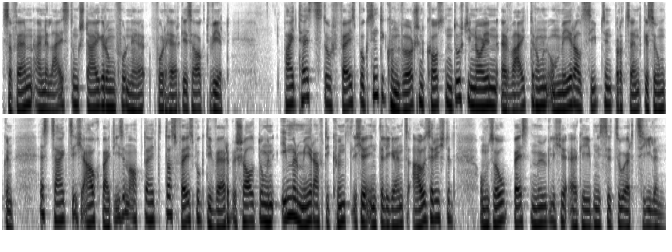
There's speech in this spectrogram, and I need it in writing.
sofern eine Leistungssteigerung vorhergesagt wird. Bei Tests durch Facebook sind die Conversion-Kosten durch die neuen Erweiterungen um mehr als 17% gesunken. Es zeigt sich auch bei diesem Update, dass Facebook die Werbeschaltungen immer mehr auf die künstliche Intelligenz ausrichtet, um so bestmögliche Ergebnisse zu erzielen.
